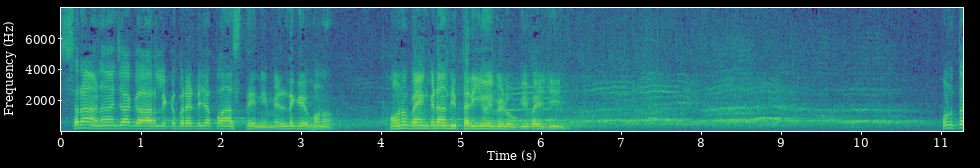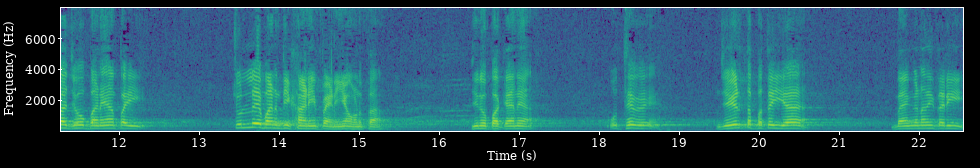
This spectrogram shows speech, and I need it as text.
ਸਰਾਣਾ ਜਾਂ ਗਾਰਲਿਕ ਬ੍ਰੈਡ ਜਾਂ ਪਾਸਤੇ ਨਹੀਂ ਮਿਲਣਗੇ ਹੁਣ। ਹੁਣ ਬੈਂਗਣਾਂ ਦੀ ਤਰੀ ਹੋਈ ਮਿਲੂਗੀ ਬਾਈ ਜੀ। ਹੁਣ ਤਾਂ ਜੋ ਬਣਿਆ ਭਾਈ, ਚੁੱਲ੍ਹੇ ਬਣਦੀ ਖਾਣੀ ਪੈਣੀ ਆ ਹੁਣ ਤਾਂ। ਜਿਹਨੂੰ ਆਪਾਂ ਕਹਿੰਦੇ ਆ। ਉੱਥੇ ਜੇਲ੍ਹ ਤਾਂ ਪਤਾ ਹੀ ਹੈ, ਬੈਂਗਣਾਂ ਦੀ ਤਰੀ,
